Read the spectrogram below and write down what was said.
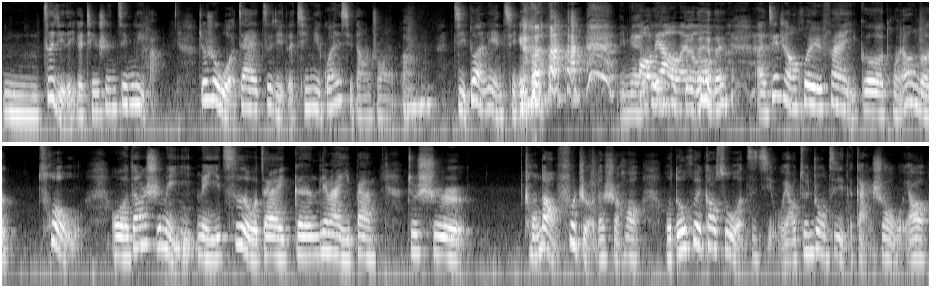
嗯自己的一个亲身经历吧。就是我在自己的亲密关系当中啊，几段恋情 里面，爆料了对对对，呃，经常会犯一个同样的错误。我当时每一每一次我在跟另外一半就是重蹈覆辙的时候，我都会告诉我自己，我要尊重自己的感受，我要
